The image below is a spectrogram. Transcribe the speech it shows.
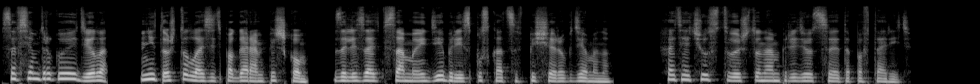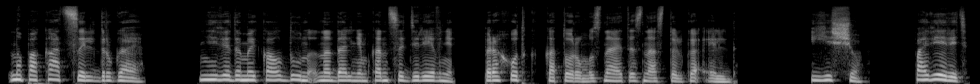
Совсем другое дело. Не то что лазить по горам пешком, залезать в самые дебри и спускаться в пещеру к демону. Хотя чувствую, что нам придется это повторить. Но пока цель другая. Неведомый колдун на дальнем конце деревни, проход к которому знает из нас только Эльд. И еще поверить,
